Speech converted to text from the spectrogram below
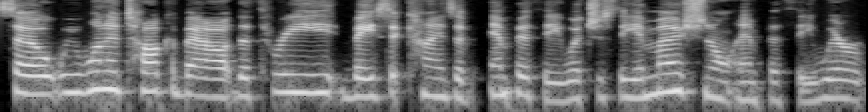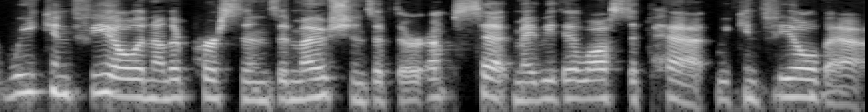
so, we want to talk about the three basic kinds of empathy, which is the emotional empathy, where we can feel another person's emotions. If they're upset, maybe they lost a pet, we can feel that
